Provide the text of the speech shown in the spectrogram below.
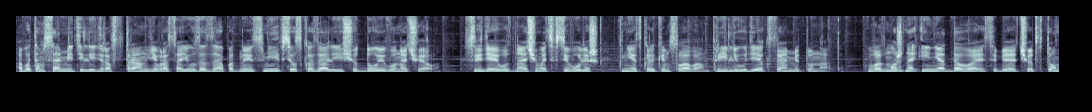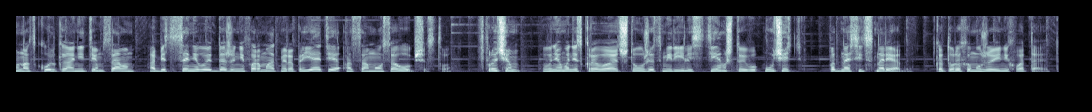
Об этом саммите лидеров стран Евросоюза западные СМИ все сказали еще до его начала, сведя его значимость всего лишь к нескольким словам – прелюдия к саммиту НАТО возможно, и не отдавая себе отчет в том, насколько они тем самым обесценивают даже не формат мероприятия, а само сообщество. Впрочем, в нем они скрывают, что уже смирились с тем, что его участь – подносить снаряды, которых им уже и не хватает.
